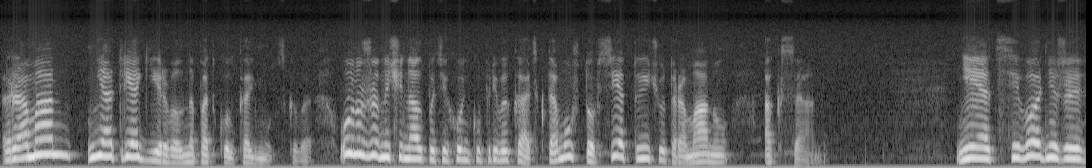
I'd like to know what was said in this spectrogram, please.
Роман не отреагировал на подкол Кальмутского. Он уже начинал потихоньку привыкать к тому, что все тычут Роману Оксану. «Нет, сегодня же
